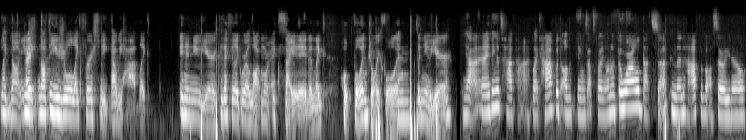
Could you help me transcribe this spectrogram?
like not us- I- not the usual like first week that we have like in a new year because I feel like we're a lot more excited and like hopeful and joyful in the new year. Yeah, and I think it's half half. Like half with all the things that's going on with the world that suck, and then half of also, you know,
